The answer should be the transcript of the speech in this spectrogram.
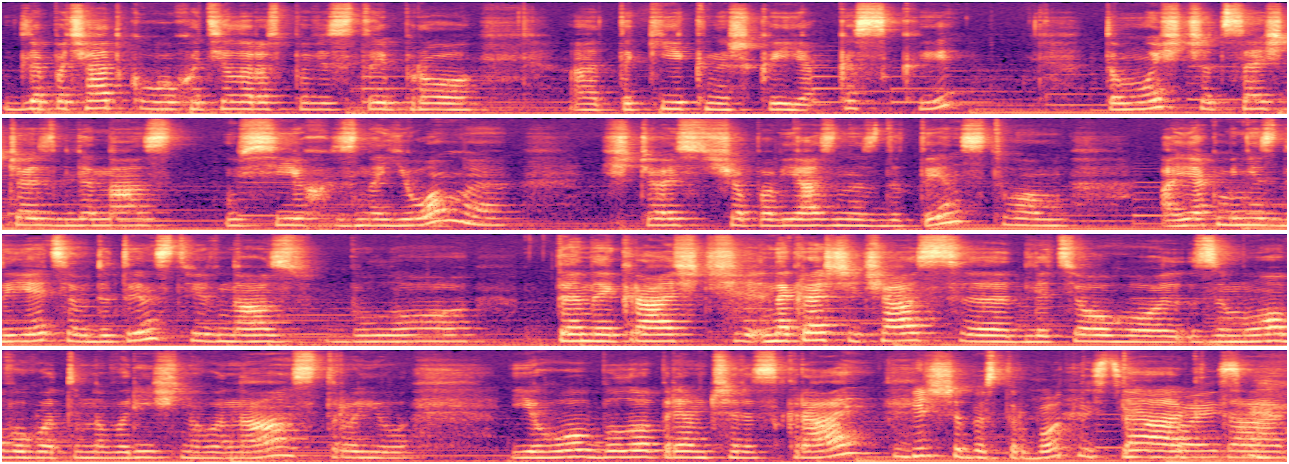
для початку хотіла розповісти про е, такі книжки, як казки, тому що це щось для нас усіх знайоме, щось, що пов'язане з дитинством. А як мені здається, в дитинстві в нас було те найкраще, найкращий час е, для цього зимового та новорічного настрою його було прям через край. Більше безтурботності. Так, якоїсь. так,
